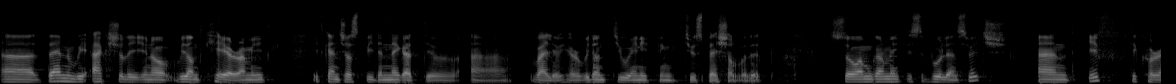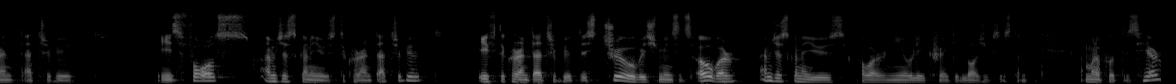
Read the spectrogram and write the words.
uh, then we actually, you know, we don't care. I mean, it, it can just be the negative uh, value here. We don't do anything too special with it. So I'm going to make this a Boolean switch. And if the current attribute is false, I'm just going to use the current attribute. If the current attribute is true, which means it's over, I'm just going to use our newly created logic system. I'm going to put this here,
